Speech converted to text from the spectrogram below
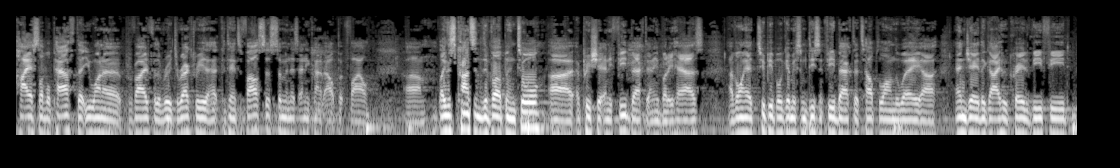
highest level path that you want to provide for the root directory that contains a file system and this any kind of output file. Um, like this constant developing tool, uh, appreciate any feedback that anybody has. I've only had two people give me some decent feedback that's helped along the way. Uh, NJ, the guy who created vFeed,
